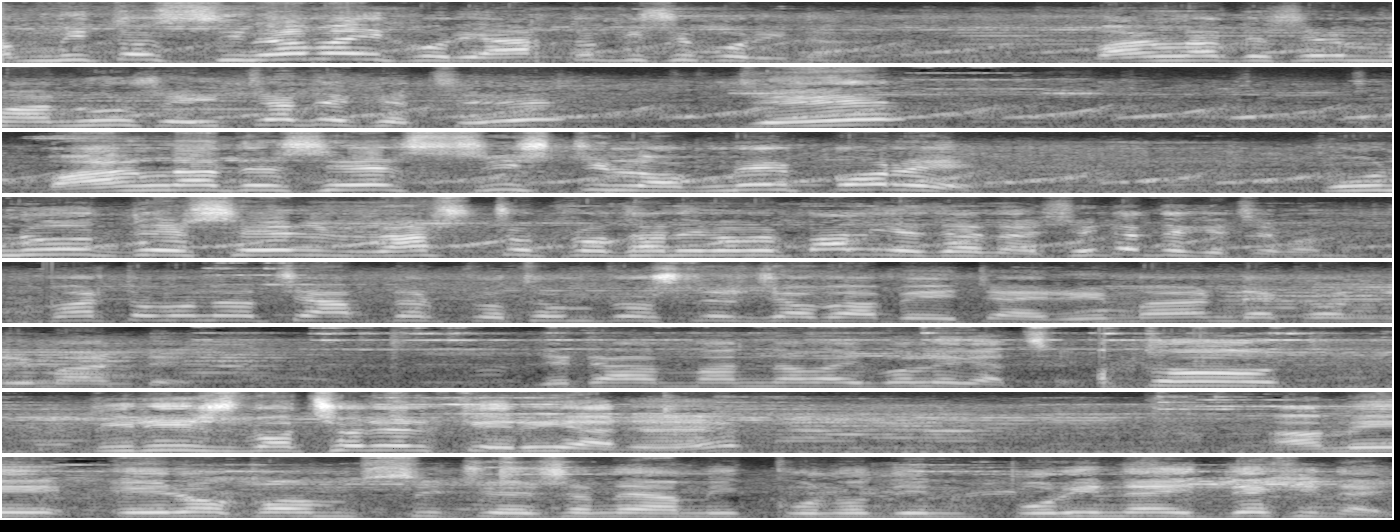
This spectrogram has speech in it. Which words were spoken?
আমি তো সিনেমাই করি, আর তো কিছু করি না। বাংলাদেশের মানুষ এইটা দেখেছে যে বাংলাদেশের সৃষ্টি লগ্নের পরে কোন দেশের রাষ্ট্রপ্রধান এভাবে পালিয়ে যায় না, সেটা দেখেছে মানুষ। আমার তো মনে হচ্ছে আপনার প্রথম প্রশ্নের জবাব এইটাই রিমান্ড এখন রিমান্ডে যেটা মান্না ভাই বলে গেছে। তো তিরিশ বছরের কেরিয়ারে আমি এরকম সিচুয়েশনে আমি কোনোদিন পড়ি নাই, দেখি নাই।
